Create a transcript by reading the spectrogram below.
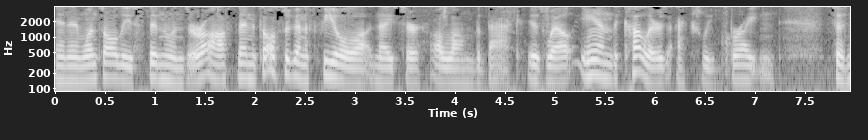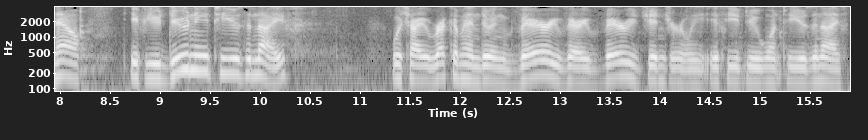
And then once all these thin ones are off, then it's also going to feel a lot nicer along the back as well, and the colors actually brighten. So now, if you do need to use a knife, which I recommend doing very, very, very gingerly if you do want to use a knife,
